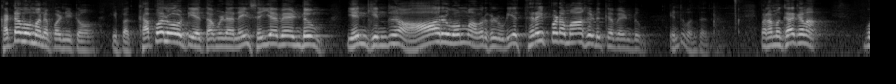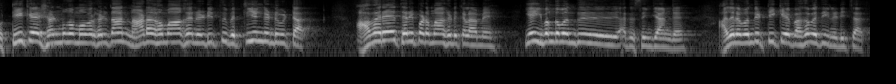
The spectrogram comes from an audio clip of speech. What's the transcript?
கட்டபொம்மனை பண்ணிட்டோம். இப்போ கப்பலோட்டிய தமிழனை செய்ய வேண்டும். என்கின்ற ஆர்வம் அவர்களுடைய திரைப்படமாக எடுக்க வேண்டும் என்று வந்தது. இப்போ நம்ம கேட்கலாம். இப்போ டி. கே. சண்முகம் அவர்கள் தான் நாடகமாக நடித்து வெற்றியும் கண்டு விட்டார். அவரே திரைப்படமாக எடுக்கலாமே? ஏன் இவங்க வந்து அதை செஞ்சாங்க? அதில் வந்து டி. கே. பகவதி நடித்தார்.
